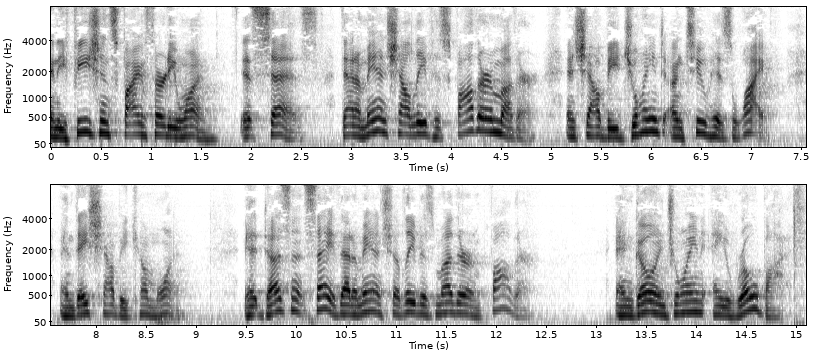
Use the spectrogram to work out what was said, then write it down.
In Ephesians 5:31, it says that a man shall leave his father and mother and shall be joined unto his wife, and they shall become one. It doesn't say that a man shall leave his mother and father and go and join a robot.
